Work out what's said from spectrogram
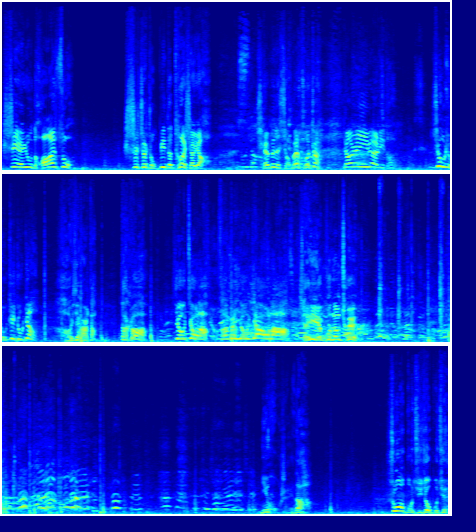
试验用的磺胺素，是这种病的特效药。前面的小白河站洋人医院里头就有这种药。好样的，大哥，有救了，咱们有药了！谁也不能去。你唬谁呢？说不去就不去，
